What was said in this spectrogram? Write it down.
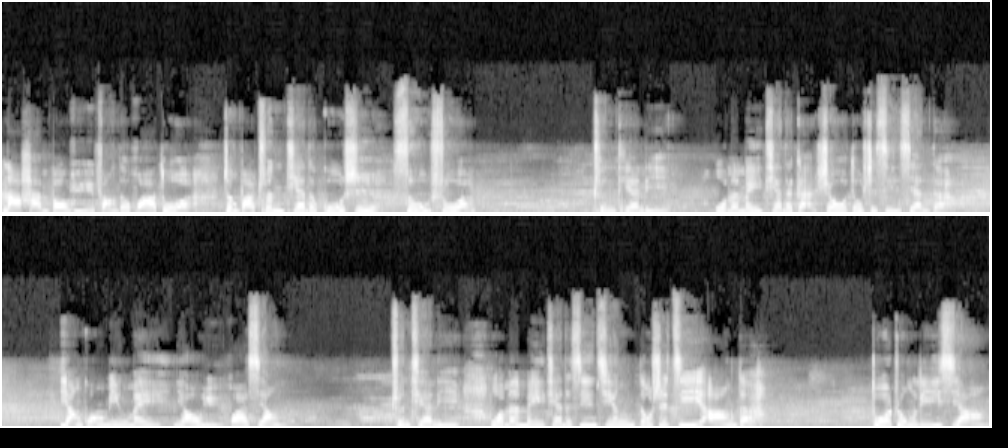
那含苞欲放的花朵，正把春天的故事诉说。春天里，我们每天的感受都是新鲜的，阳光明媚，鸟语花香。春天里，我们每天的心情都是激昂的，播种理想，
